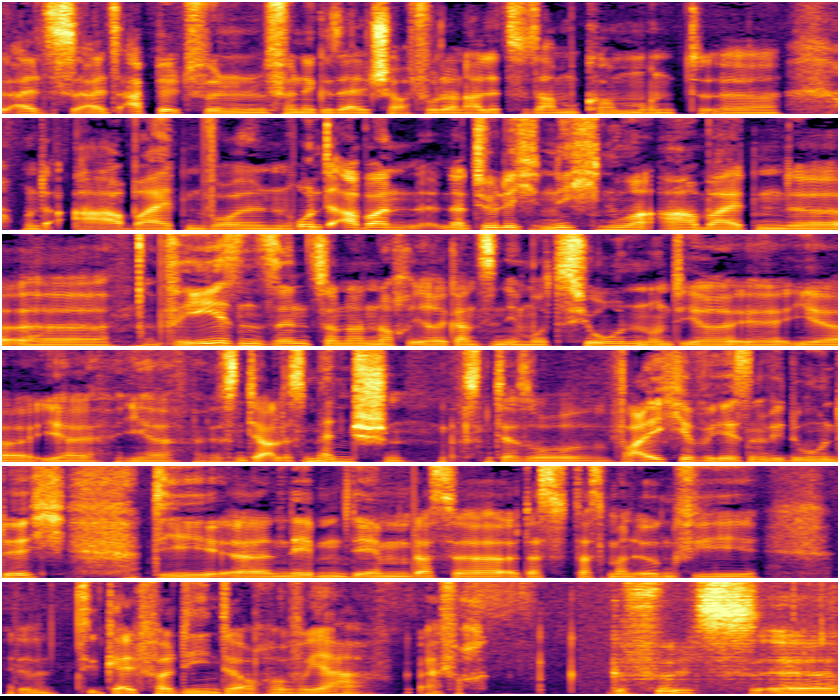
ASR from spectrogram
als, als Abbild für, für eine Gesellschaft, wo dann alle zusammenkommen und, äh, und arbeiten wollen. Und aber natürlich nicht nur arbeitende äh, Wesen sind, sondern noch ihre ganzen Emotionen und ihre, ihr, ihr, ihr, ihr, das sind ja alles Menschen. Das sind ja so weiche Wesen wie du und ich, die äh, neben dem, dass, äh, dass, dass man irgendwie äh, Geld verdient, auch, ja, einfach Gefühls... Äh,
